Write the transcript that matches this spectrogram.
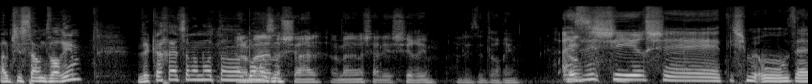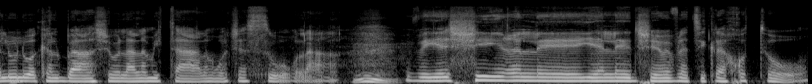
על בסיסם דברים, וככה יצא לנו את על האלבום מה הזה. למשל? על מה למשל יש שירים? על איזה דברים? אז זה שיר שתשמעו, זה הלולו הכלבה שעולה למיטה למרות שאסור לה. Mm. ויש שיר על אה, ילד שאוהב להציק לאחותו.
